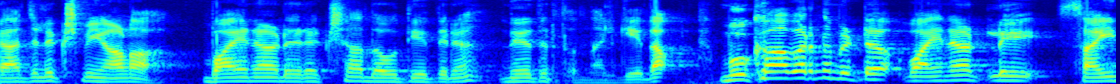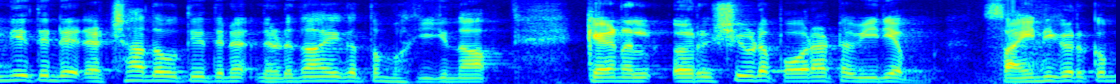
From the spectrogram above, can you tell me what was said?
രാജലക്ഷ്മിയാണ് വയനാട് രക്ഷാദൗത്യത്തിന് നേതൃത്വം നൽകിയത്. മുഖാവരണമിട്ട് വയനാട്ടിലെ സൈന്യത്തിന്റെ രക്ഷാദൗത്യത്തിന് നെടുനായകത്വം വഹിക്കുന്ന കേണൽ ഋഷിയുടെ പോരാട്ട വീര്യം സൈനികർക്കും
